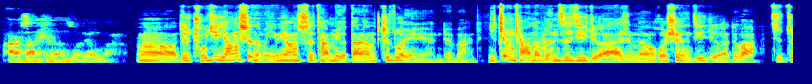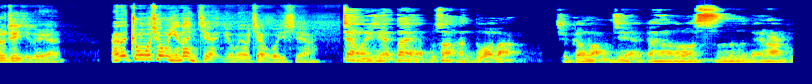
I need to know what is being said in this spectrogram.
二三十人左右吧。嗯，就除去央视的嘛，因为央视他们有大量的制作人员，对吧？你正常的文字记者啊，什么或摄影记者，对吧？就就这几个人。哎，那中国球迷呢？你见有没有见过一些？见过一些，但也不算很多吧。就跟往届跟俄罗斯没法比。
